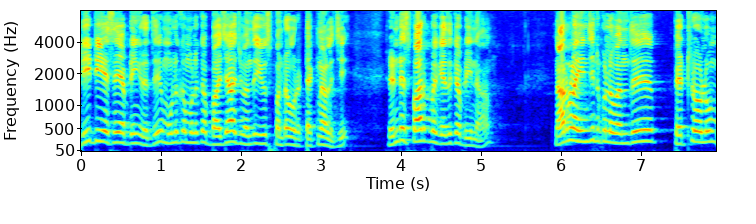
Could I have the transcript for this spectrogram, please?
டிடிஎஸ்ஐ அப்படிங்கிறது முழுக்க முழுக்க பஜாஜ் வந்து யூஸ் பண்ணுற ஒரு டெக்னாலஜி. ரெண்டு ஸ்பார்க் ப்ளக் எதுக்கு அப்படின்னா நார்மலாக இன்ஜினுக்குள்ளே வந்து பெட்ரோலும்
